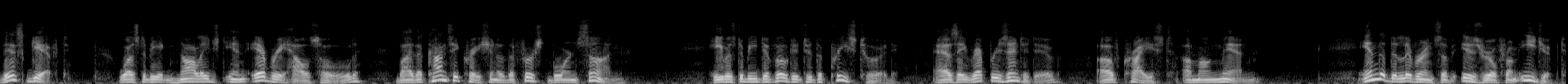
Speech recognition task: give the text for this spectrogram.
This gift was to be acknowledged in every household by the consecration of the firstborn son. He was to be devoted to the priesthood as a representative of Christ among men. In the deliverance of Israel from Egypt,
